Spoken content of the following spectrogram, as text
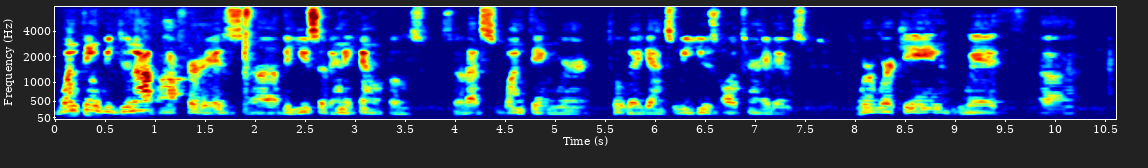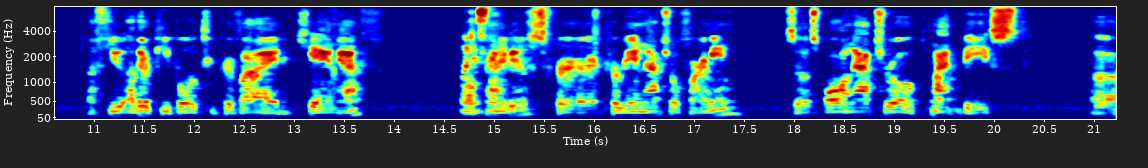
one thing we do not offer is uh, the use of any chemicals. So that's one thing we're totally against. We use alternatives. We're working with uh, a few other people to provide KNF What alternatives for Korean natural farming. So it's all natural, plant based uh,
